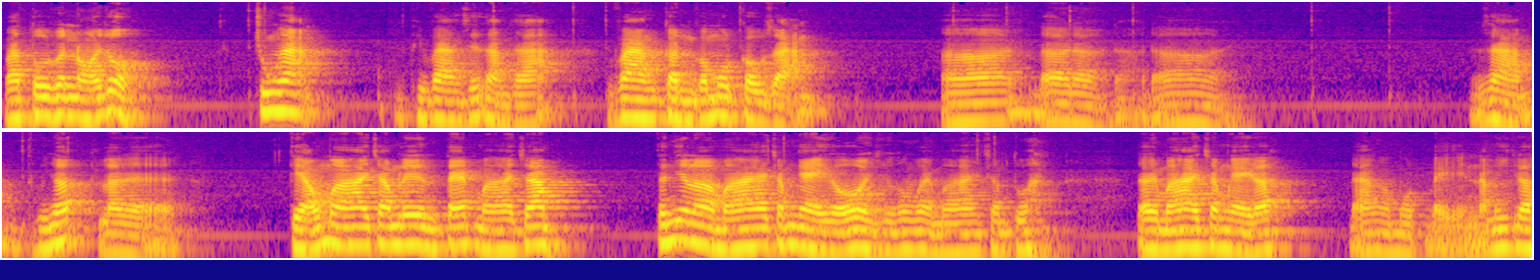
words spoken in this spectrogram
Và tôi vẫn nói rồi trung hạn thì vàng sẽ giảm giá. Vàng cần có một cầu giảm. Ờ, à, đây, đây, đây, đây. giảm thứ nhất là để kéo M200 lên test M200 tất nhiên là M200 ngày rồi chứ không phải M200 tuần đây mà 200 ngày đây đang ở 175x đây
